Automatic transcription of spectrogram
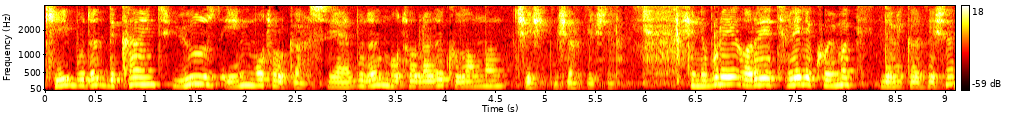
Ki bu da the kind used in motor cars. Yani bu da motorlarda kullanılan çeşitmiş arkadaşlar. Şimdi burayı araya tireyle koymak demek arkadaşlar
